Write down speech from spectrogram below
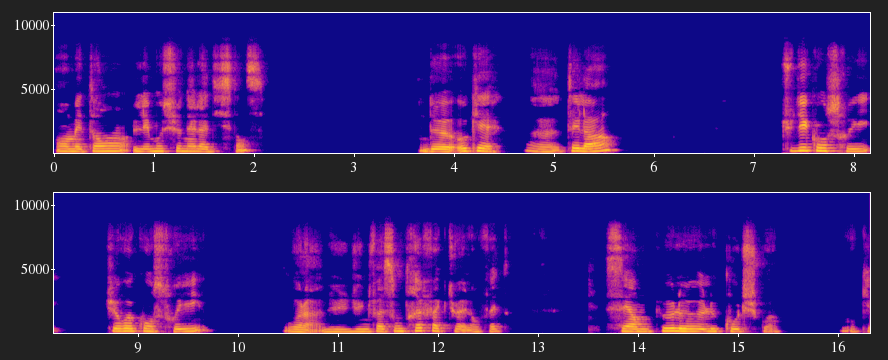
en mettant l'émotionnel à distance. De ok, euh, t'es là, tu déconstruis, tu reconstruis, voilà, d'une façon très factuelle en fait. C'est un peu le, coach quoi. Ok,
